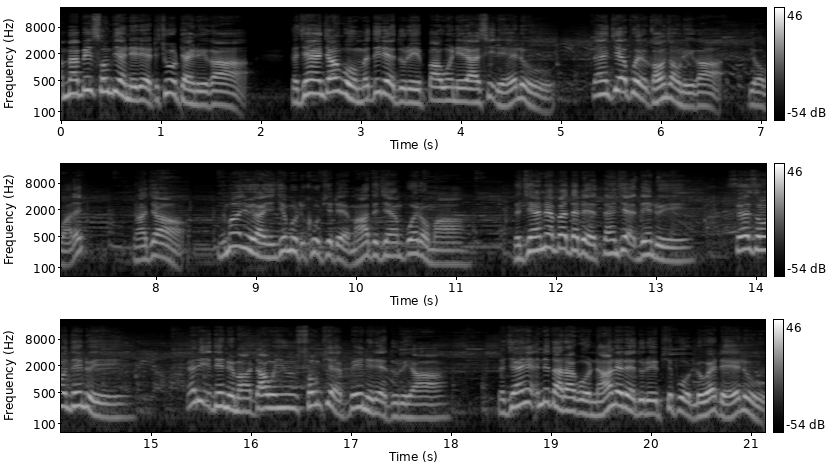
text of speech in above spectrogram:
အမတ်ပေးဆုံးဖြတ်နေတဲ့တချို့တိုင်တွေကကြံအကြောင်းကိုမသိတဲ့သူတွေပါဝင်နေတာရှိတယ်လို့တန်ချက်အဖွဲ့ခေါင်းဆောင်တွေကပြောပါတယ်။ဒါကြောင့်မြမရွရရင်ကျမှုတစ်ခုဖြစ်တဲ့မဟာတကြံပွဲတော်မှာကြံနဲ့ပတ်သက်တဲ့တန်ချက်အသင်းတွေဆွဲစုံအသင်းတွေအဲ့ဒီအသင်းတွေမှာတာဝန်ယူဆုံးဖြတ်ပေးနေတဲ့သူတွေဟာကြံရဲ့အနှစ်သာရကိုနားလည်တဲ့သူတွေဖြစ်ဖို့လိုအပ်တယ်လို့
